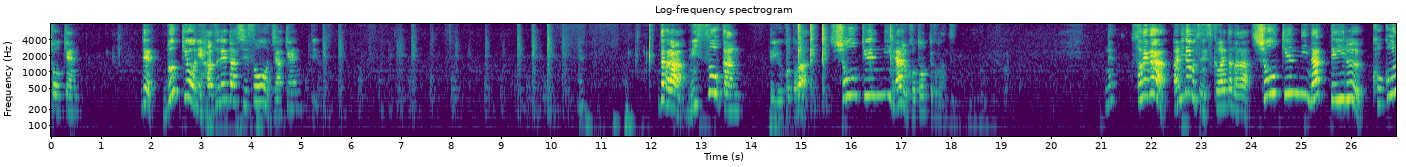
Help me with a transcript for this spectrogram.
正見で仏教に外れた思想を邪見っていうんですだから日相観っていうことは正見になることってことなんです。ね、それが阿弥陀仏に救われたなら正見になっている心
